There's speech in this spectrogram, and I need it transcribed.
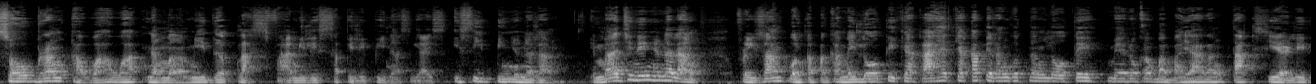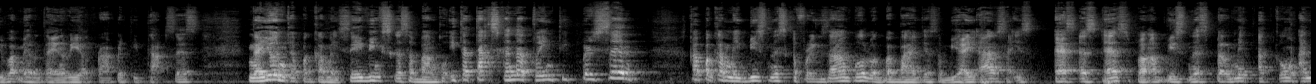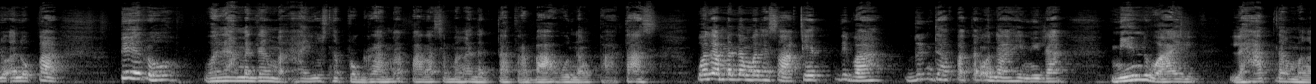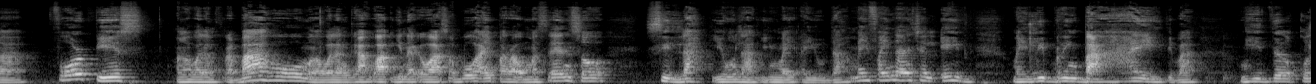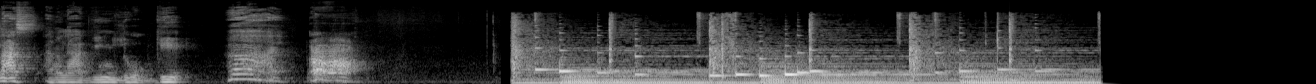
Sobrang kawawa ng mga middle class families sa Pilipinas, guys. Isipin nyo na lang. Imagine nyo na lang, for example, kapag ka may lote ka, kahit ka kapiranggot ng lote, meron kang babayarang tax yearly, di ba? Meron tayong real property taxes. Ngayon, kapag ka may savings ka sa bangko, itatax ka na 20%. Kapag ka may business ka, for example, magbabayad ka sa BIR, sa SSS, mga business permit, at kung ano-ano pa. Pero, wala man lang maayos na programa para sa mga nagtatrabaho ng patas. Wala man lang malasakit, di ba? Doon dapat ang unahin nila. Meanwhile, lahat ng mga four-piece, mga walang trabaho, mga walang gawa, ginagawa sa buhay para umasenso, sila yung laging may ayuda. May financial aid, may libreng bahay, di ba? Middle class ang laging lugi. Ay,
